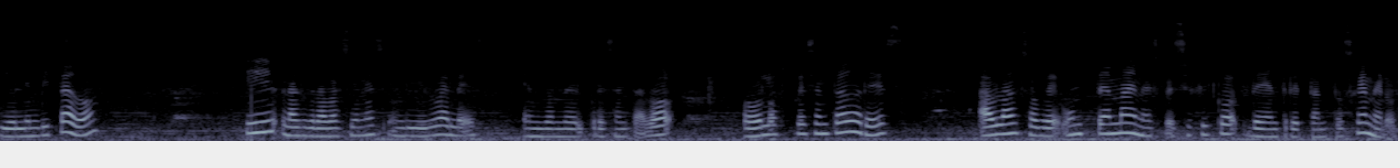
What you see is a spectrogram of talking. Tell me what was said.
y el invitado y las grabaciones individuales en donde el presentador o los presentadores hablan sobre un tema en específico de entre tantos géneros.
